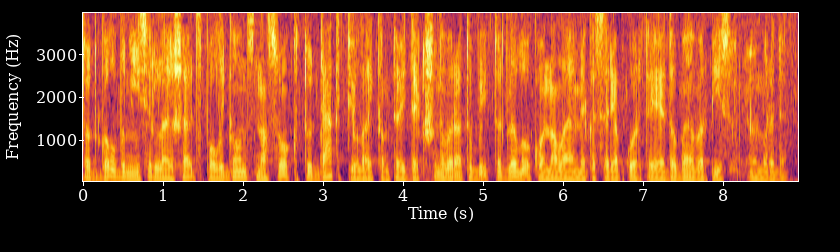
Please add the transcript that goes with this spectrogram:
tad galvenais ir, lai šāds poligons nesoktu degt, jo laikam tai degšana varētu būt tad lielāko nelaime, kas arī apkārtējai dabai var piesārņojumu radīt.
